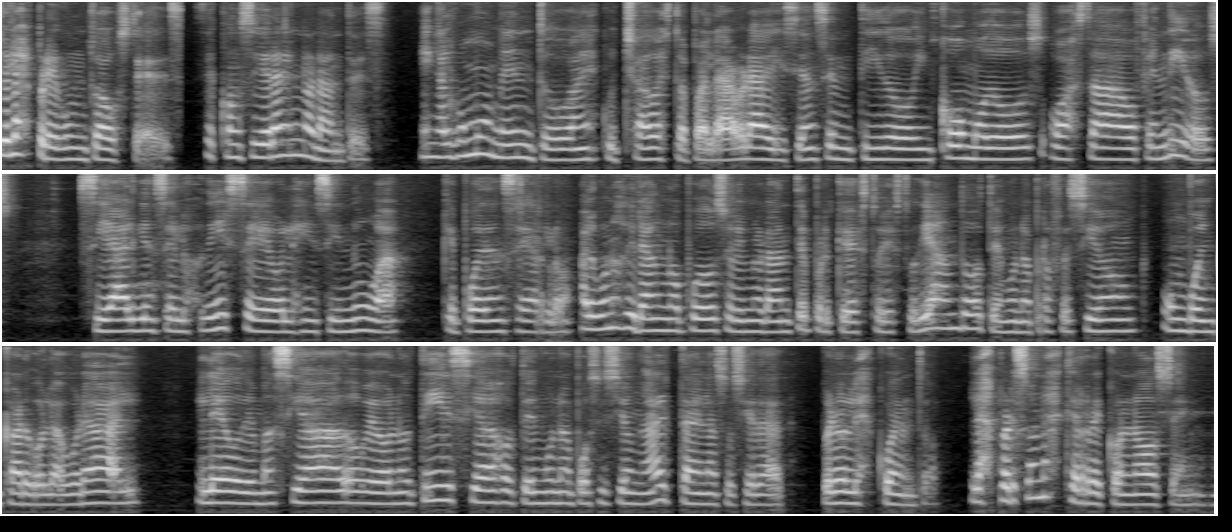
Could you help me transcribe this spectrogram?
Yo les pregunto a ustedes, ¿se consideran ignorantes? ¿En algún momento han escuchado esta palabra y se han sentido incómodos o hasta ofendidos? Si alguien se los dice o les insinúa que pueden serlo. Algunos dirán no puedo ser ignorante porque estoy estudiando, tengo una profesión, un buen cargo laboral, leo demasiado, veo noticias o tengo una posición alta en la sociedad. Pero les cuento, las personas que reconocen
